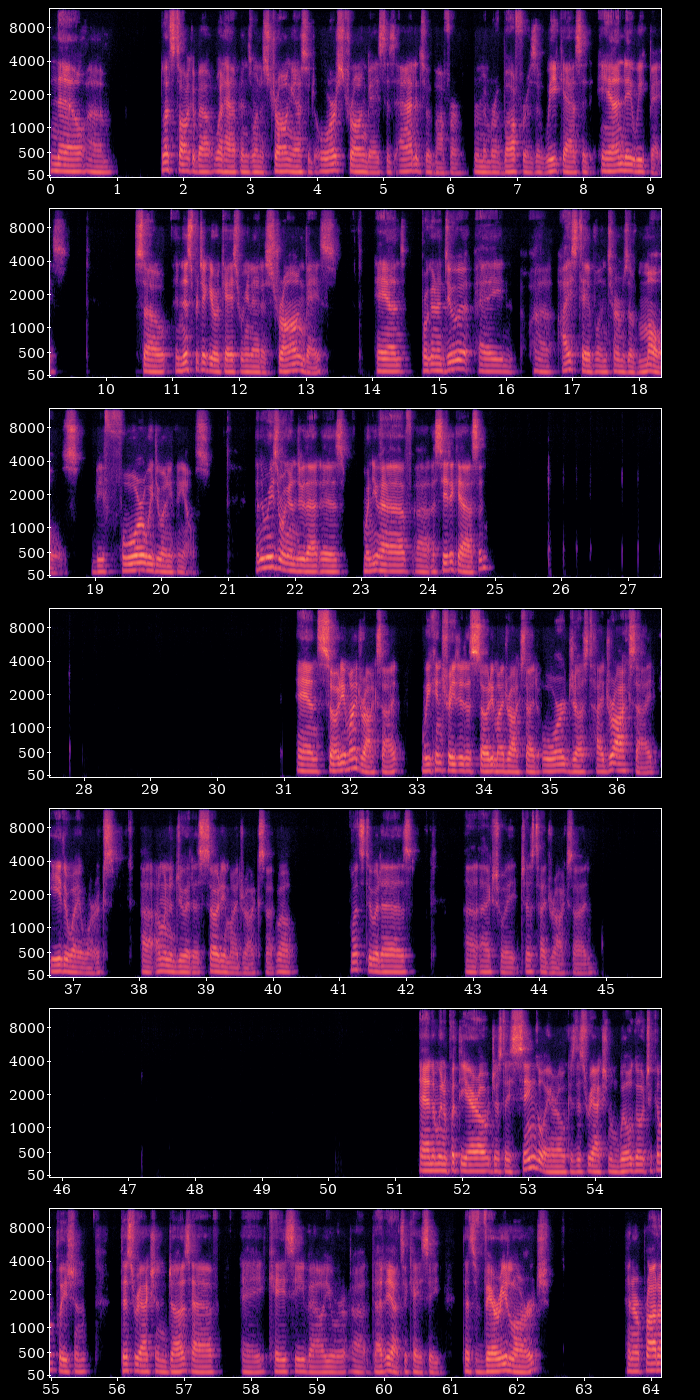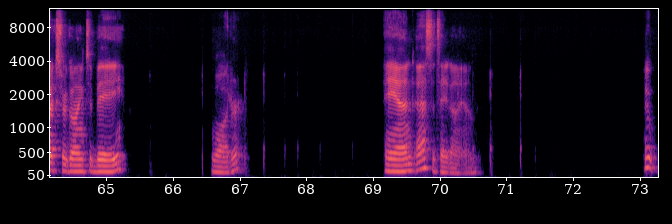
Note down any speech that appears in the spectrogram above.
Now, um, let's talk about what happens when a strong acid or strong base is added to a buffer. Remember, a buffer is a weak acid and a weak base. So in this particular case, we're going to add a strong base, and we're going to do a, a uh, ice table in terms of moles before we do anything else. And the reason we're going to do that is when you have uh, acetic acid, and sodium hydroxide, we can treat it as sodium hydroxide or just hydroxide. Either way works. Uh, I'm going to do it as sodium hydroxide. Well, let's do it as uh, actually just hydroxide. And I'm going to put the arrow, just a single arrow, because this reaction will go to completion. This reaction does have a Kc value, or uh, that, yeah, it's a Kc that's very large. And our products are going to be water and acetate ion. Oop.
